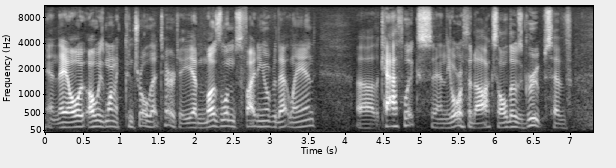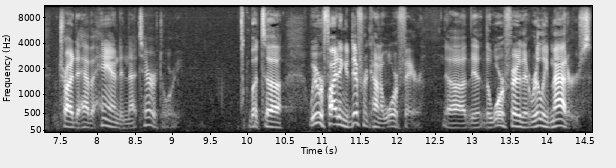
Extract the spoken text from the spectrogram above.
and they always want to control that territory. You have Muslims fighting over that land. Uh, uh, the Catholics and the Orthodox, all those groups have tried to have a hand in that territory. But uh, we were fighting a different kind of warfare, uh, the, the warfare that really matters,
